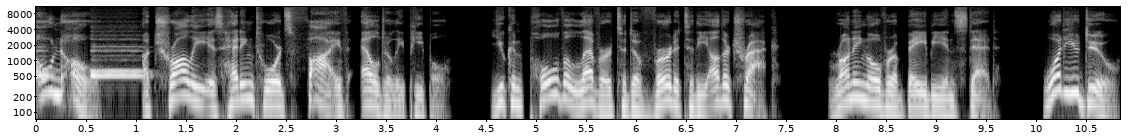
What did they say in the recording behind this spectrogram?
Oh no! A trolley is heading towards five elderly people. You can pull the lever to divert it to the other track, running over a baby instead. What do you do?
